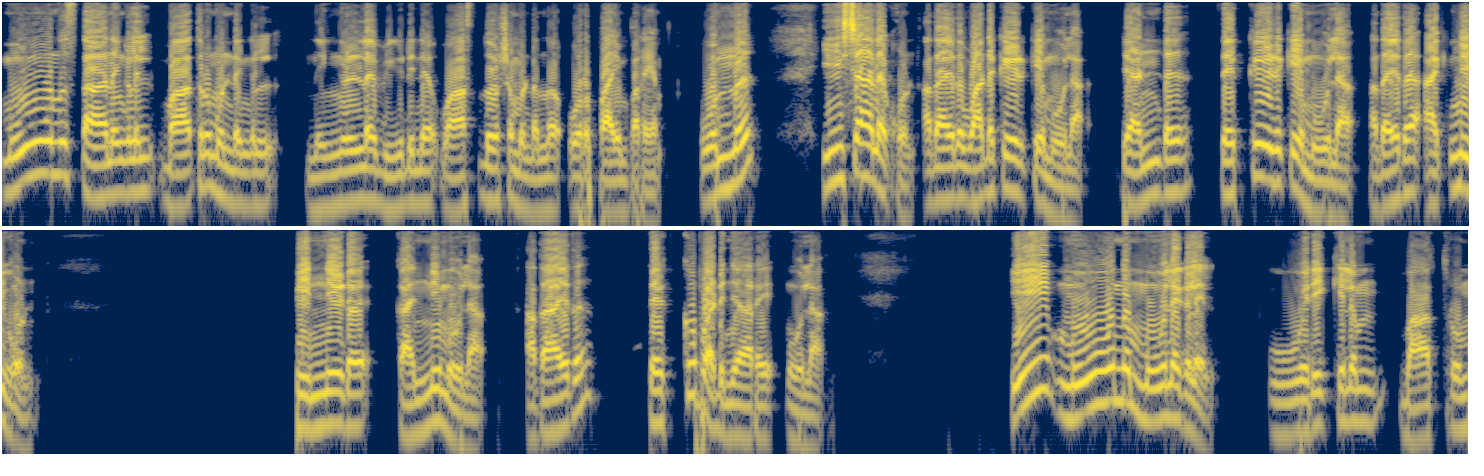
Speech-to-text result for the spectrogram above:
മൂന്ന് സ്ഥാനങ്ങളിൽ ബാത്റൂം ഉണ്ടെങ്കിൽ നിങ്ങളുടെ വീടിന് വാസ്തുദോഷമുണ്ടെന്ന് ഉറപ്പായും പറയാം. ഒന്ന് ഈശാനകോൺ അതായത് വടക്കിഴക്കേ മൂല. രണ്ട് തെക്ക് കിഴക്കേ മൂല അതായത് അഗ്നികോൺ. പിന്നീട് കന്നിമൂല അതായത് തെക്കു പടിഞ്ഞാറെ മൂല. ഈ മൂന്ന് മൂലകളിൽ ഒരിക്കലും ബാത്റൂം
